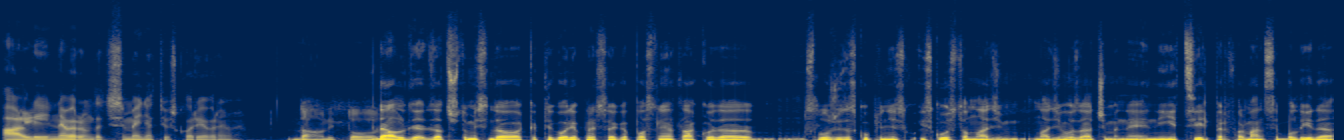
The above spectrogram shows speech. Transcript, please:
Ali ne verujem da će se menjati u skorije vreme. Da, oni to... Da, ali zato što mislim da ova kategorija pre svega postavljena tako da služi za skupljanje isku- iskustva mlađim, mlađim vozačima. Ne, nije cilj performanse bolida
